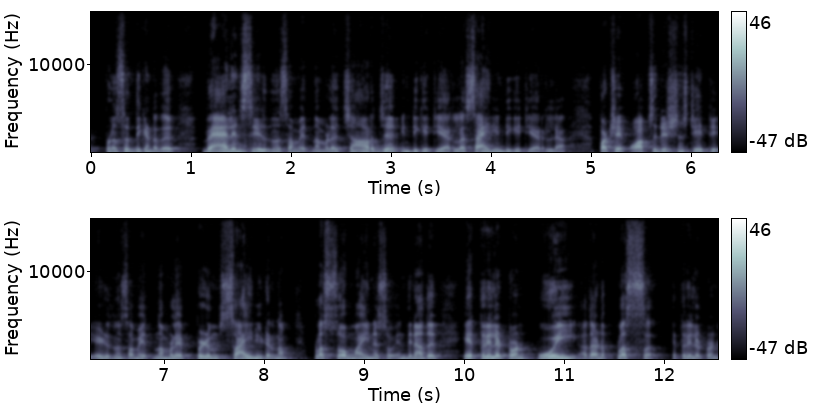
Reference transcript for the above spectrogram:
എപ്പോഴും ശ്രദ്ധിക്കേണ്ടത് വാലൻസ് എഴുതുന്ന സമയത്ത് നമ്മൾ ചാർജ് ഇൻഡിക്കേറ്റ് ചെയ്യാറില്ല സൈൻ ഇൻഡിക്കേറ്റ് ചെയ്യാറില്ല. പക്ഷേ ഓക്സിഡേഷൻ സ്റ്റേറ്റ് എഴുതുന്ന സമയത്ത് നമ്മൾ എപ്പോഴും സൈൻ ഇടണം. പ്ലസ്സോ മൈനസോ എന്തിനാ അത് എത്ര ഇലക്ട്രോൺ പോയി അതാണ് പ്ലസ് എത്ര ഇലക്ട്രോൺ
